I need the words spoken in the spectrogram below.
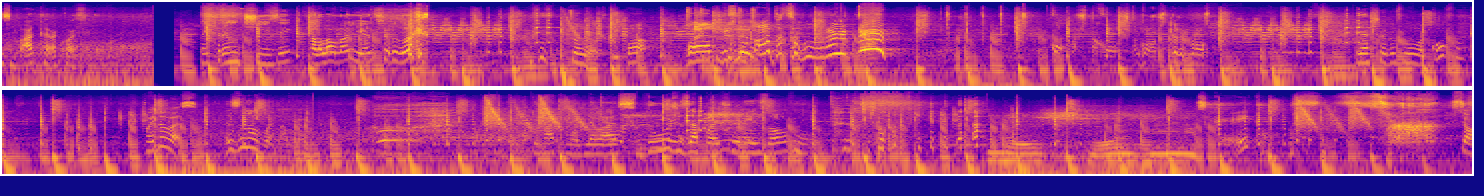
з бакера кофі. На крем чізик. Алла, Солодкий пап. Не треба це говорити! Кошта, кошта, кошта, не просто. Я ще розлила кофе. Ми до вас з новинами. Готуватиму для вас дуже запечений зовні. Скейк. Все,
